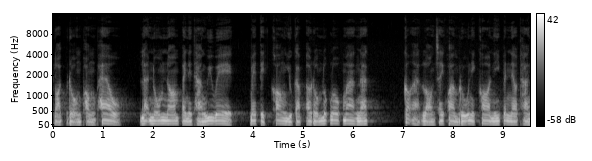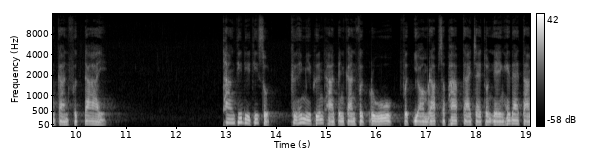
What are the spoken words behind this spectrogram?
ปลอดโปร่งผ่องแผ้ว และโน้มน้อมไปในทางวิเวก ไม่ติดข้องอยู่กับอารมณ์โลกโลกมากนัก ก็อาจลองใช้ความรู้ในข้อนี้เป็นแนวทางการฝึกได้ ทางที่ดีที่สุดคือให้มีพื้นฐานเป็นการฝึกรู้ ฝึกยอมรับสภาพกายใจตนเองให้ได้ตาม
